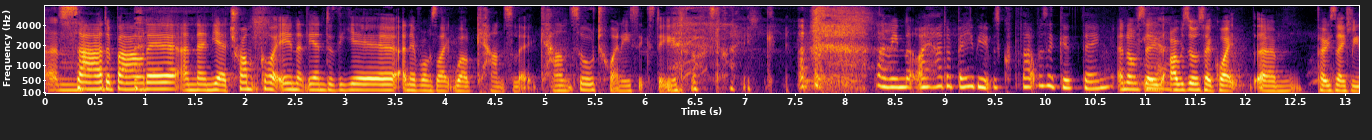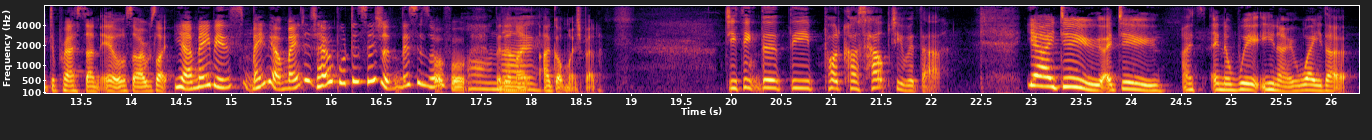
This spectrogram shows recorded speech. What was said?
and- sad about it. And then yeah, Trump got in at the end of the year, and everyone was like, "Well, cancel it, cancel 2016." I was like. I mean, I had a baby. It was that was a good thing, and also Yeah. I was also quite um, postnatally depressed and ill. So I was like, yeah, maybe this, maybe I've made a terrible decision. This is awful. Oh, but then I. I got much better. Do you think the the podcast helped you with that? Yeah, I do. I do. I in a way, you know, way that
